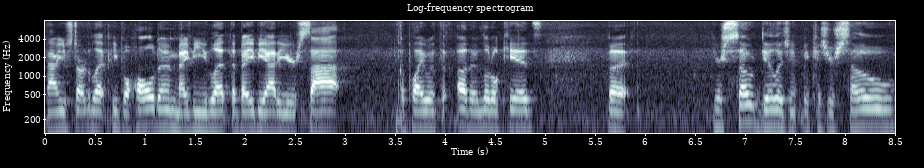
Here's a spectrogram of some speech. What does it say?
Now you start to let people hold them. Maybe you let the baby out of your sight to play with other little kids. But you're so diligent because you're so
